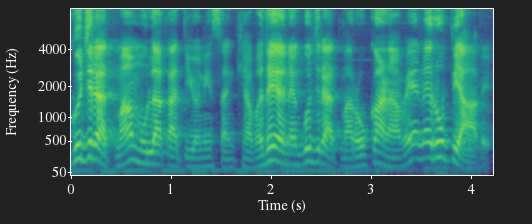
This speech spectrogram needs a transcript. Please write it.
ગુજરાતમાં મુલાકાતીઓની સંખ્યા વધે અને ગુજરાતમાં રોકાણ આવે અને રૂપિયા આવે.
